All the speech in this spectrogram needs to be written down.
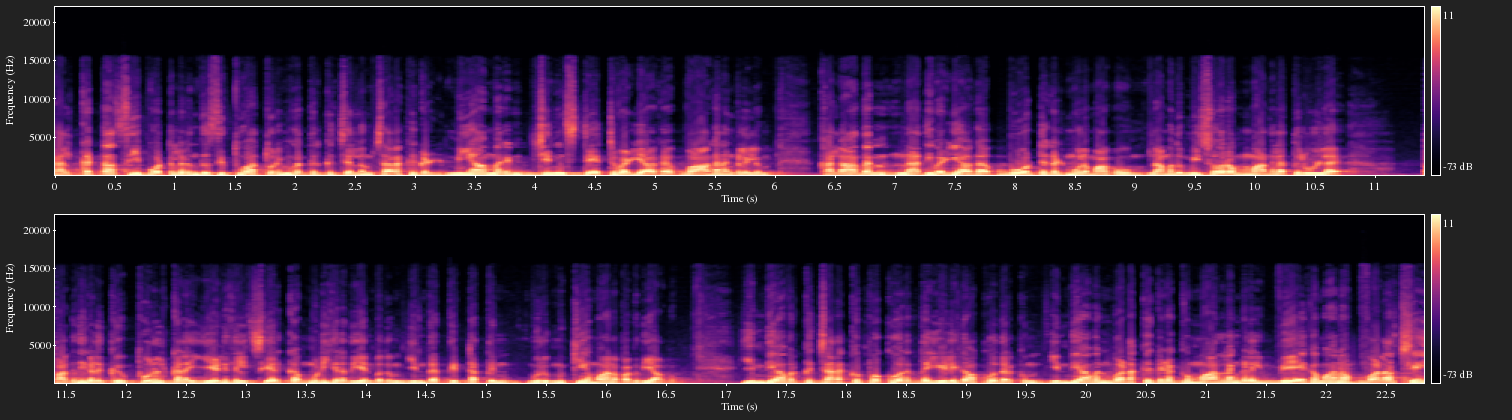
கல்கட்டா சீபோர்ட்டிலிருந்து சித்வா துறைமுகத்திற்கு செல்லும் சரக்குகள் மியான்மரின் சின் ஸ்டேட் வழியாக வாகனங்களிலும் கலாதன் நதி வழியாக போட்டுகள் மூலமாகவும் நமது மிசோரம் மாநிலத்தில் உள்ள பகுதிகளுக்கு பொருட்களை எளிதில் சேர்க்க முடிகிறது என்பதும் இந்த திட்டத்தின் ஒரு முக்கியமான பகுதியாகும். இந்தியாவிற்கு சரக்கு போக்குவரத்தை எளிதாக்குவதற்கும் இந்தியாவின் வடக்கு கிழக்கு மாநிலங்களில் வேகமான வளர்ச்சியை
